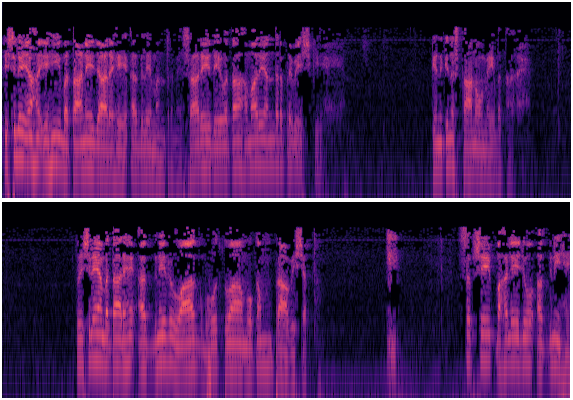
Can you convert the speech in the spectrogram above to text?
इसलिए यहाँ यही बताने जा रहे अगले मंत्र में, सारे देवता हमारे अंदर प्रवेश किए। हैं किन किन स्थानों में बता रहे तो इसलिए हम बता रहे, अग्निर्वाग भूतवा मुकम प्राविशत। सबसे पहले जो अग्नि है,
